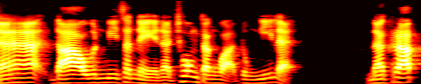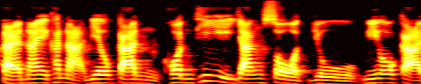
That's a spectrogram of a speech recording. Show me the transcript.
นะฮะดาวมันมีเสน่ห์นะช่วงจังหวะตรงนี้แหละนะครับ แต่ในขณะเดียวกัน คนที่ยังโสดอยู่ มีโอกาส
